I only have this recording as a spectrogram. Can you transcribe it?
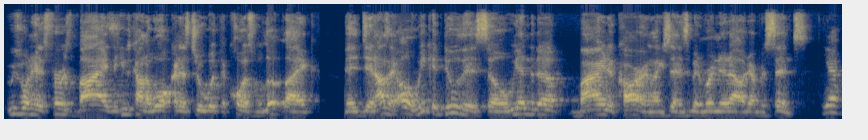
He was one of his first buys, and he was kind of walking us through what the course would look like. And then I was like, oh, we could do this. So we ended up buying a car, and like I said, it's been running it out ever since. Yeah,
